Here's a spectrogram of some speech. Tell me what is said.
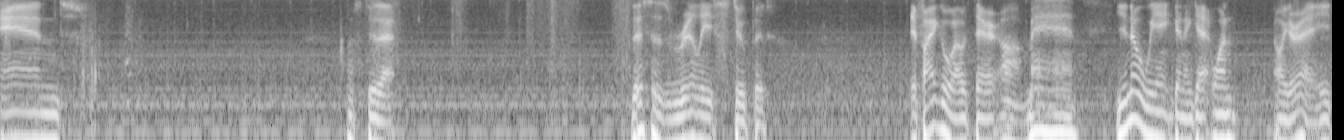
And let's do that. This is really stupid. If I go out there, oh man, you know we ain't gonna get one. Oh, you're at 80.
